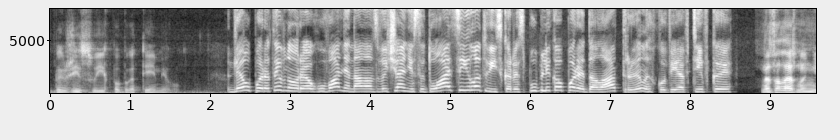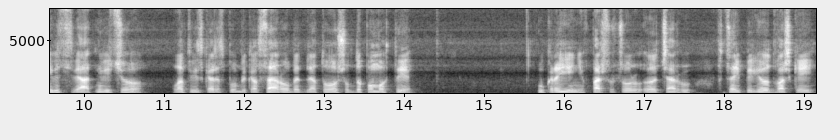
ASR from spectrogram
бережіть своїх побратимів. Для оперативного реагування на надзвичайні ситуації Латвійська республіка передала три легкові автівки. Незалежно ні від свят, ні від чого. Латвійська республіка все робить для того, щоб допомогти Україні в першу е, чергу в цей період важкий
